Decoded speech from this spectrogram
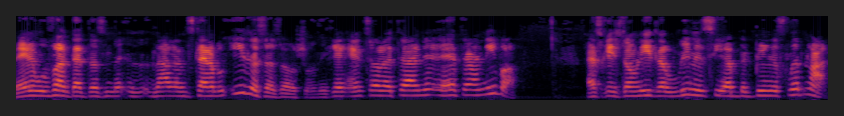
Ve'enu move on, that doesn't not understandable either, says Osho. You can't answer Aniva. Case don't need the leniency of it being a slip knot.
